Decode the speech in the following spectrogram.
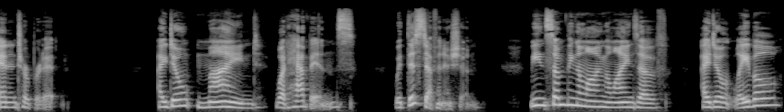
and interpret it. I don't mind what happens with this definition means something along the lines of I don't label,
